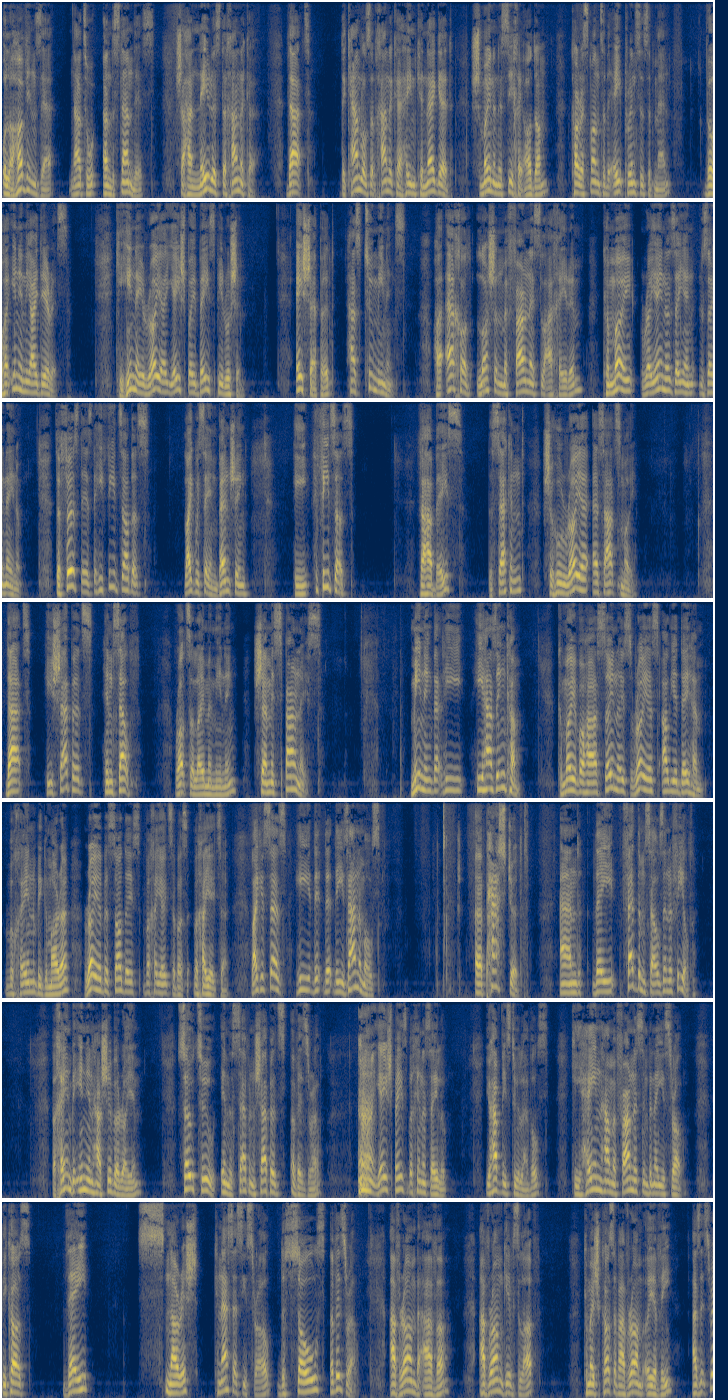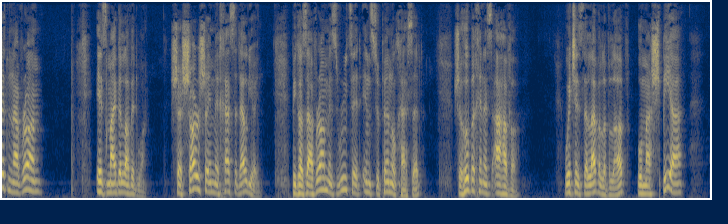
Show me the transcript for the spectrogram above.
Ulahavin now to understand this, Shahaneris de Chanukah, that the candles of Chanukah Heim Keneged, Shmoina Nesiche Adam, correspond to the eight princes of men, Voha'inin the idea is, Kihine roya yesh beis pirushim. A shepherd has two meanings. Ha'echad loshen mefarnes la'acherim, k'moi royenu zonenu. The first is that he feeds others. Like we say in benching, he feeds us. Vahabes, the second, shehu roya es atzmoi. That he shepherds himself. Rotzalema meaning shemisparnes, meaning that he he has income. royas al roya. Like it says, he the, the, these animals uh, pastured and they fed themselves in a field. Hashiva royim so too in the seven shepherds of Israel, Yesh Beis Bechinas Elu. You have these two levels. Ki Hein HaMefarnes in Bnei Yisrael. Because they nourish Knesset Yisrael, the souls of Israel. Avram be'ava, Avram gives love. Kameshkos of Avram as it's written, Avram is my beloved one because Avram is rooted in supernal chesed, shehu ahava, which is the level of love, umashpia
